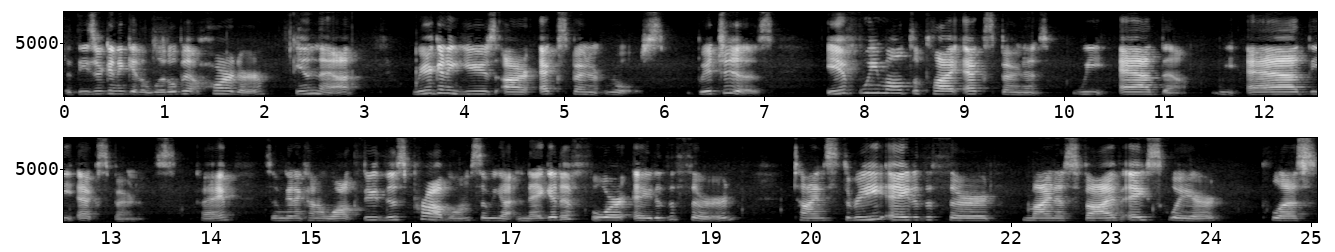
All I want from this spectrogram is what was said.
But these are going to get a little bit harder in that we're going to use our exponent rules, which is if we multiply exponents, we add them. We add the exponents, okay? So I'm going to kind of walk through this problem. So we got negative 4a to the third times 3a to the third minus 5a squared plus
